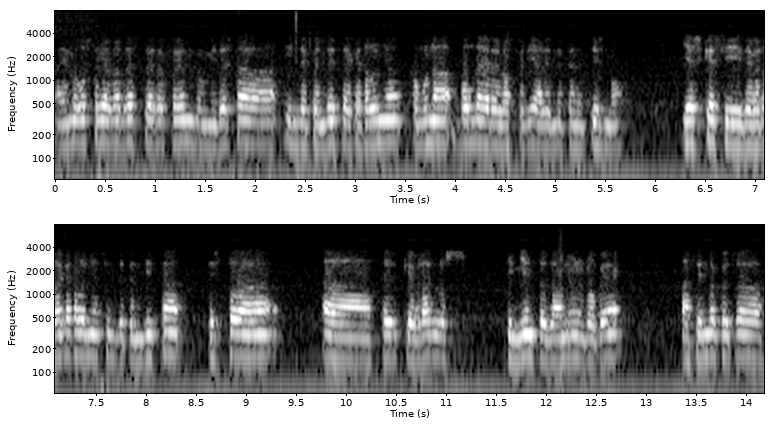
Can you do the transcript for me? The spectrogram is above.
a mí me gustaría hablar de este referéndum y de esta independencia de Cataluña como una bomba de relojería de independentismo y es que si de verdad Cataluña se independiza, esto va a hacer quebrar los cimientos de la Unión Europea, haciendo que otras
